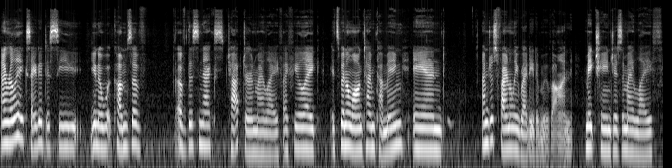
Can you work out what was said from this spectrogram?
And I'm really excited to see, you know, what comes of of this next chapter in my life. I feel like it's been a long time coming and I'm just finally ready to move on, make changes in my life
